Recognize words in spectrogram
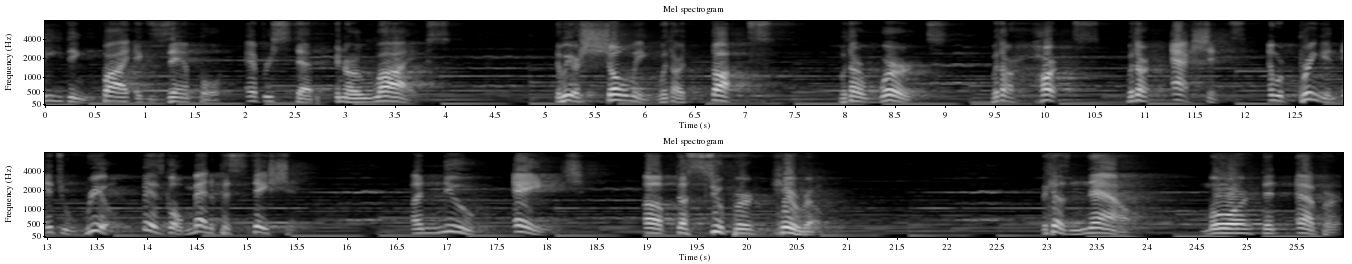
leading by example every step in our lives that we are showing with our thoughts, with our words, with our hearts, with our actions, and we're bringing into real physical manifestation a new age of the superhero. Because now, more than ever,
